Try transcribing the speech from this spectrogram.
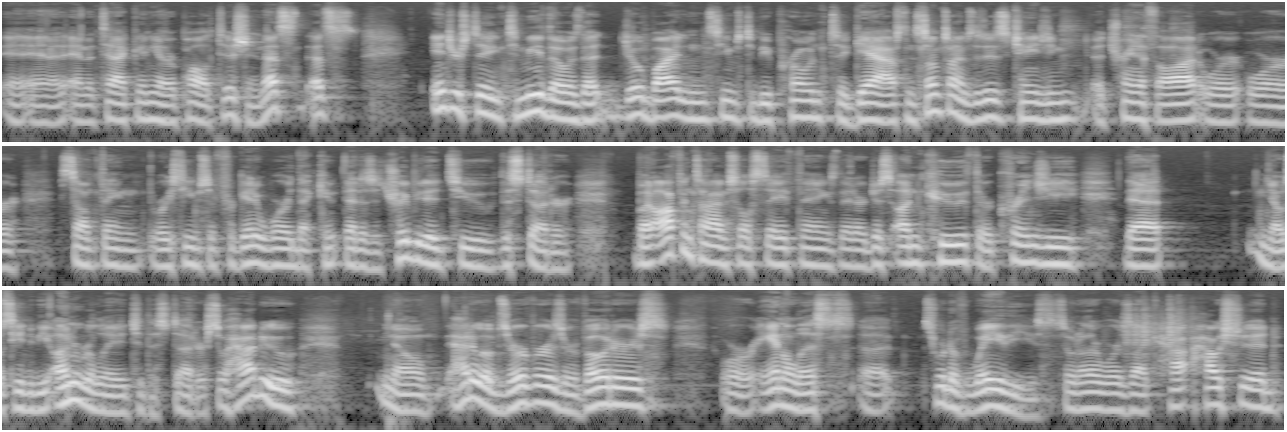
and, and attack any other politician. That's that's interesting to me though is that Joe Biden seems to be prone to gas, and sometimes it is changing a train of thought or or something where he seems to forget a word that can, that is attributed to the stutter. But oftentimes he'll say things that are just uncouth or cringy that you know seem to be unrelated to the stutter. So how do you know how do observers or voters or analysts uh, sort of weigh these? So in other words, like how how should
